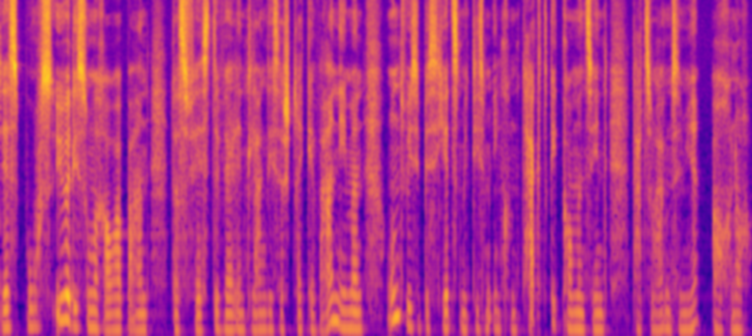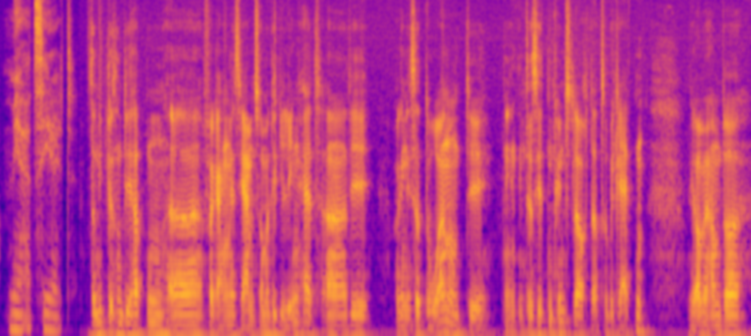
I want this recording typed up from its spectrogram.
des Buchs über die Summerauer Bahn, das Festival entlang dieser Strecke wahrnehmen und wie sie bis jetzt mit diesem in Kontakt gekommen sind, dazu haben sie mir auch noch mehr erzählt. Der Niklas und ich hatten äh, vergangenes Jahr im Sommer die Gelegenheit, äh, die Organisatoren und die interessierten Künstler auch da zu begleiten. Ja, wir haben da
